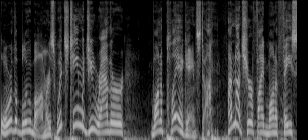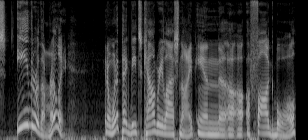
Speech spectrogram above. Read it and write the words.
or the Blue Bombers. Which team would you rather want to play against? I'm not sure if I'd want to face either of them, really. You know, Winnipeg beats Calgary last night in a, a, a fog bowl,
